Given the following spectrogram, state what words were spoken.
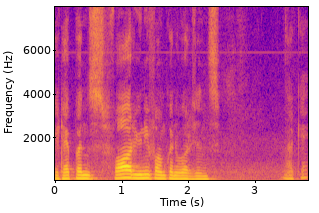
it happens for uniform convergence. Okay.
